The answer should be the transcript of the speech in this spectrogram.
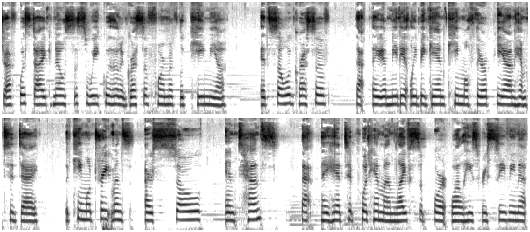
Jeff was diagnosed this week with an aggressive form of leukemia. It's so aggressive that they immediately began chemotherapy on him today. The chemo treatments are so intense that they had to put him on life support while he's receiving it.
